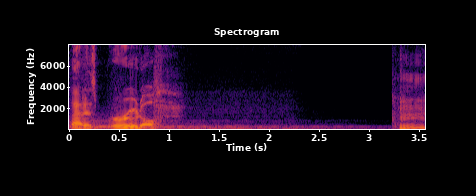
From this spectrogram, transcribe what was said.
That is brutal. Hmm.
